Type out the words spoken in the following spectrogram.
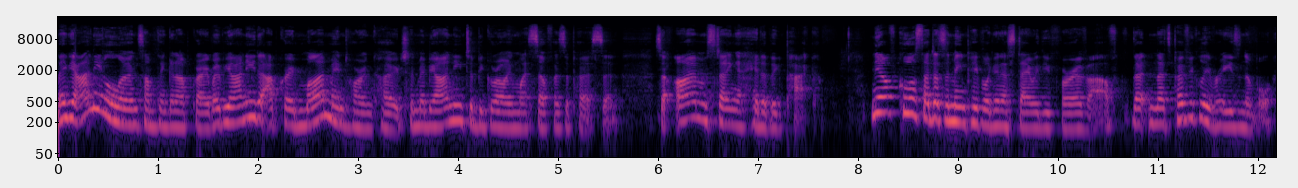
maybe I need to learn something and upgrade. Maybe I need to upgrade my mentoring coach, and maybe I need to be growing myself as a person. So I'm staying ahead of the pack. Now, of course, that doesn't mean people are going to stay with you forever, that, and that's perfectly reasonable.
